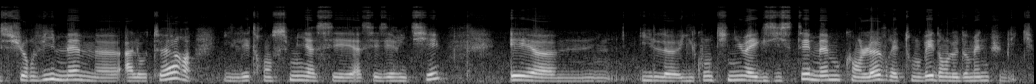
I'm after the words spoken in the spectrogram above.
survit même euh, à l'auteur, il est transmis à ses, héritiers et il continue à exister même quand l'œuvre est tombée dans le domaine public.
